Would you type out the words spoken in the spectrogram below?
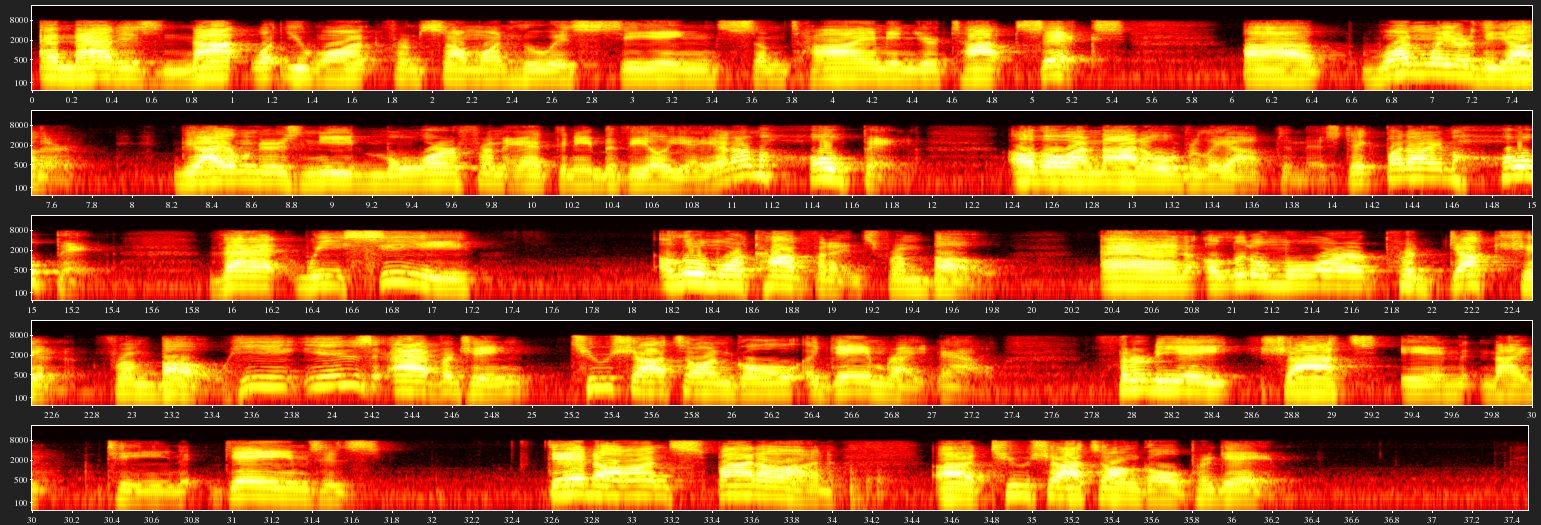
And that is not what you want from someone who is seeing some time in your top six. Uh, one way or the other, the Islanders need more from Anthony Beauvillier. And I'm hoping, although I'm not overly optimistic, but I'm hoping that we see a little more confidence from Bo and a little more production from Bo. He is averaging two shots on goal a game right now. 38 shots in 19 games is dead on, spot on uh, two shots on goal per game.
